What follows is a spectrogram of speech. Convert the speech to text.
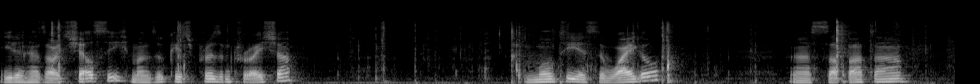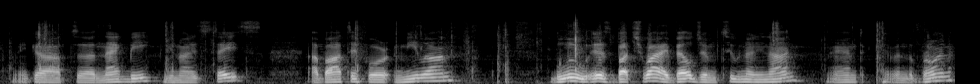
Eden Hazard, Chelsea. Mandzukic, Prism, Croatia. Multi is the Weigel. Uh, Zapata, we got uh, Nagbe, United States. Abate for Milan. Blue is Batshuayi, Belgium, 2.99, and Kevin De Bruyne.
